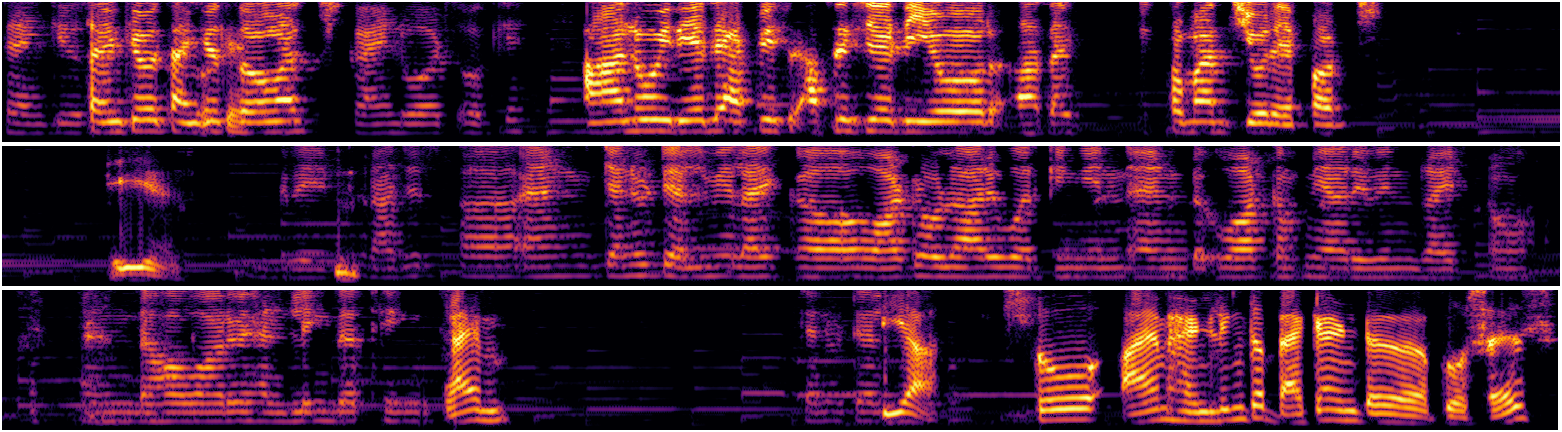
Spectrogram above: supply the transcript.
Thank you. thank you thank Okay. you so much Kind words. Okay. and we really appreciate appreciate your uh, like performance your efforts Yes. Great, Rajesh. Uh, and can you tell me like uh, what role are you working in and what company are you in right now, and how are you handling the things? I'm Can you tell? yeah. So I am handling the backend uh, process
